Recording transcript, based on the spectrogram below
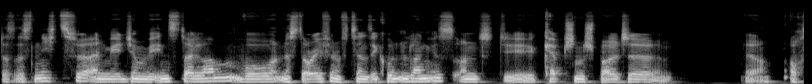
Das ist nichts für ein Medium wie Instagram, wo eine Story 15 Sekunden lang ist und die Caption-Spalte ja auch,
